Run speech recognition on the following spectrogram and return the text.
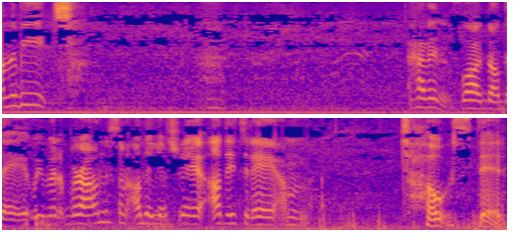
On the beach. Haven't vlogged all day. We've been we're out in the sun all day yesterday, all day today. I'm toasted.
